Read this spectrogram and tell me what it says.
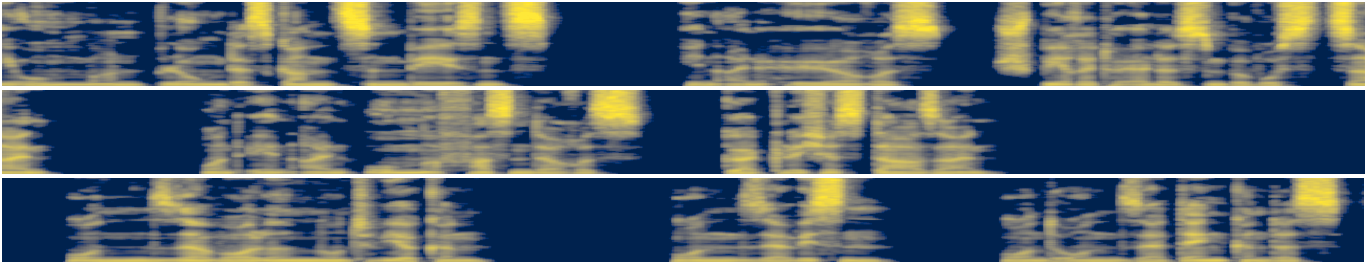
die Umwandlung des ganzen Wesens in ein höheres spirituelles Bewusstsein und in ein umfassenderes göttliches Dasein. Unser Wollen und Wirken, unser Wissen und unser denkendes,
